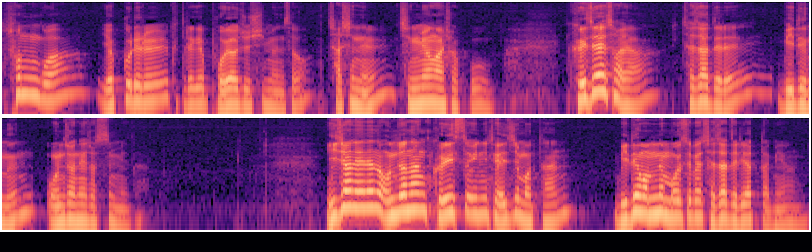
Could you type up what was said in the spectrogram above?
손과 옆구리를 그들에게 보여주시면서 자신을 증명하셨고 그제서야 제자들의 믿음은 온전해졌습니다. 이전에는 온전한 그리스도인이 되지 못한 믿음 없는 모습의 제자들이었다면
